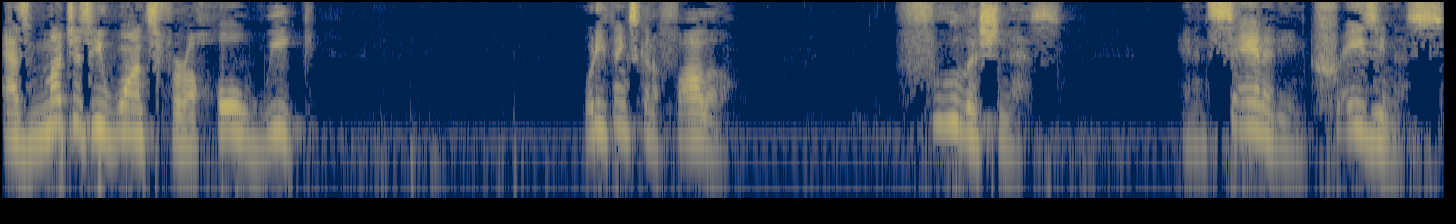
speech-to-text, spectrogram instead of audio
as much as he wants for a whole week. What do you think is going to follow? foolishness and insanity and craziness.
